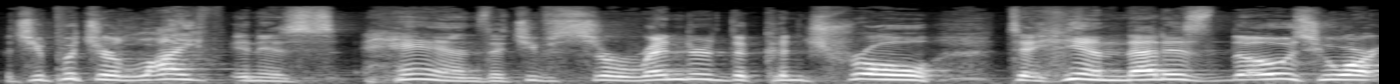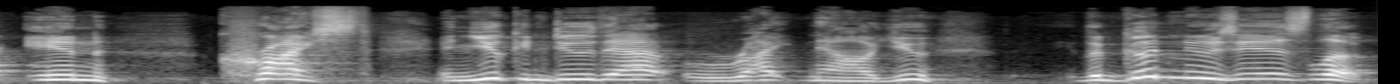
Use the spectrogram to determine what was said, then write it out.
that you put your life in His hands, that you've surrendered the control to Him. That is those who are in Christ. And you can do that right now. You, the good news is, look,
